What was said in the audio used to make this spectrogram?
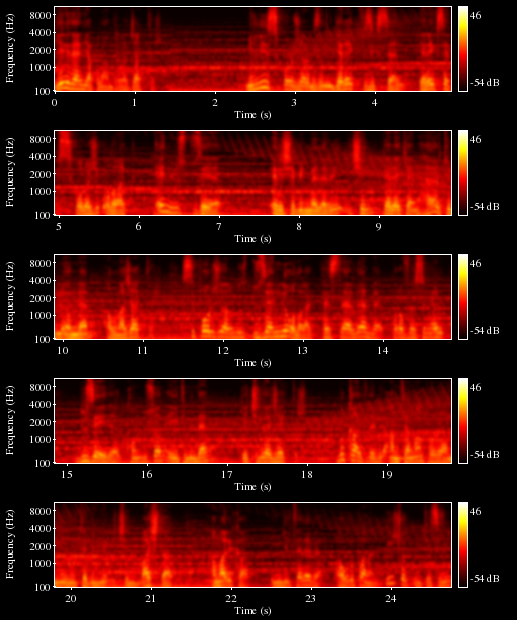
yeniden yapılandırılacaktır milli sporcularımızın gerek fiziksel gerekse psikolojik olarak en üst düzeye erişebilmeleri için gereken her türlü önlem alınacaktır. Sporcularımız düzenli olarak testlerden ve profesyonel düzeyde kondisyon eğitiminden geçirilecektir. Bu kalitede bir antrenman programını yürütebilmek için başta Amerika, İngiltere ve Avrupa'nın birçok ülkesinin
